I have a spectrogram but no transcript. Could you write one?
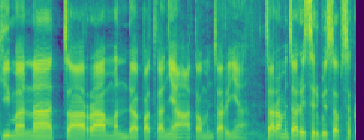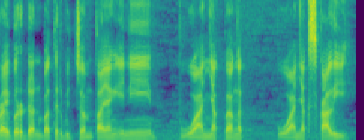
gimana cara mendapatkannya atau mencarinya cara mencari 1000 subscriber dan 4000 jam tayang ini banyak banget banyak sekali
